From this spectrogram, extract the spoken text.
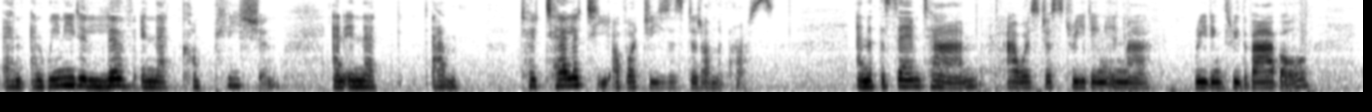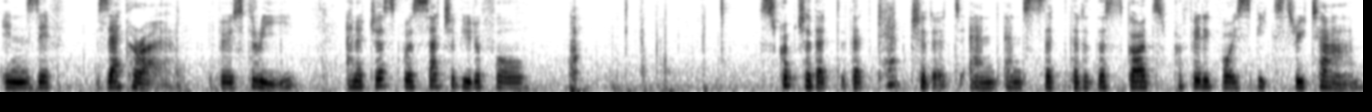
And, and we need to live in that completion and in that um, totality of what Jesus did on the cross. And at the same time, I was just reading in my reading through the Bible in Zeph, Zechariah, verse 3, and it just was such a beautiful scripture that, that captured it and, and that, that this God's prophetic voice speaks through time.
